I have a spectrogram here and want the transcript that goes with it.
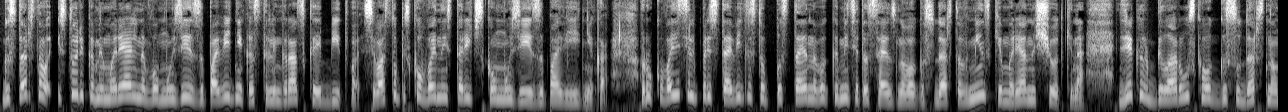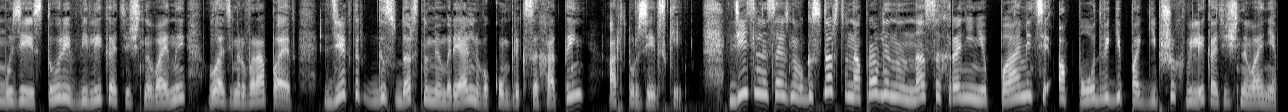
государственного историка-мемориального музея-заповедника «Сталинградская битва», Севастопольского военно-исторического музея-заповедника, руководитель представительства Постоянного комитета Союзного государства в Минске Марьяна Щеткина, директор Белорусского государственного музея истории Великой Отечественной войны Владимир Воропаев, директор Государственного мемориального комплекса «Хатынь» Артур Зельский. Деятельность союзного государства направлена на сохранение памяти о подвиге погибших в Великой Отечественной войне,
